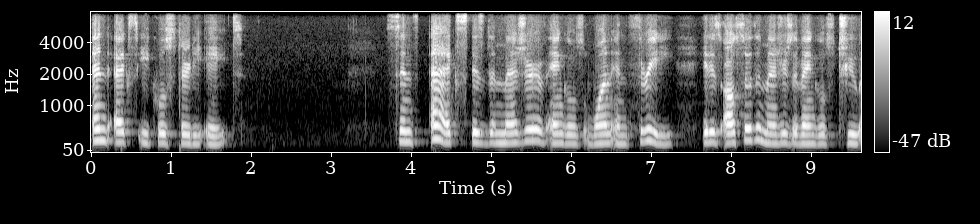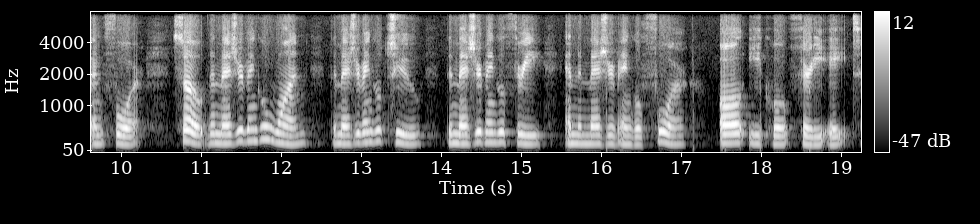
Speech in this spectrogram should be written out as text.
and x equals 38. Since x is the measure of angles 1 and 3, it is also the measures of angles 2 and 4. So the measure of angle 1, the measure of angle 2, the measure of angle 3, and the measure of angle 4 all equal 38.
